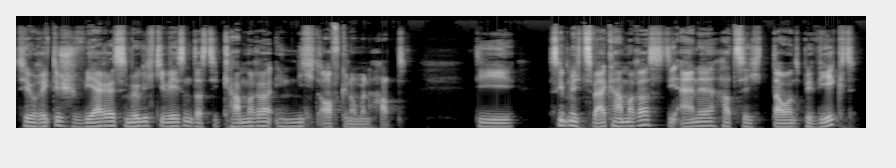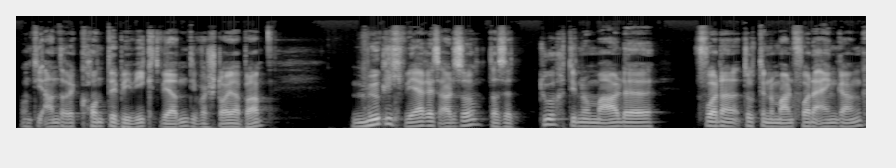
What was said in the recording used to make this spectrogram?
theoretisch wäre es möglich gewesen, dass die Kamera ihn nicht aufgenommen hat. Die, es gibt nämlich zwei Kameras, die eine hat sich dauernd bewegt und die andere konnte bewegt werden, die war steuerbar. Möglich wäre es also, dass er durch die normale Vorder-, durch den normalen Vordereingang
